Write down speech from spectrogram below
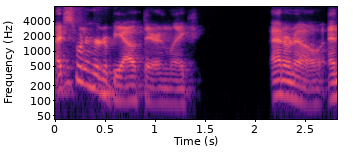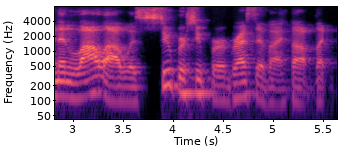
I just wanted her to be out there and like, I don't know. And then Lala was super, super aggressive, I thought, but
